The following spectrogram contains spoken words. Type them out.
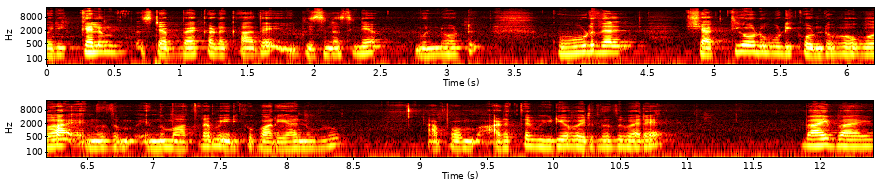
ഒരിക്കലും സ്റ്റെപ്പ് ബാക്ക് എടുക്കാതെ ഈ ബിസിനസ്സിനെ മുന്നോട്ട് കൂടുതൽ ശക്തിയോടുകൂടി കൊണ്ടുപോകുക എന്നതും എന്ന് മാത്രമേ എനിക്ക് പറയാനുള്ളൂ. അപ്പം അടുത്ത വീഡിയോ വരുന്നത് വരെ ബൈ ബൈ.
